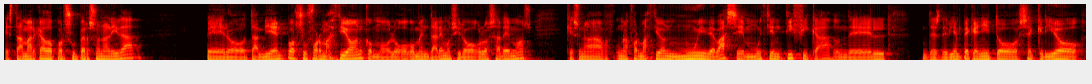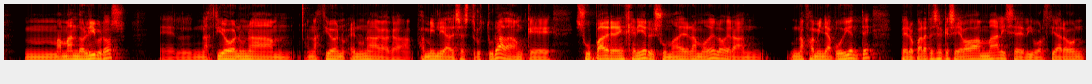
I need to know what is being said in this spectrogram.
está marcado por su personalidad, pero también por su formación, como luego comentaremos y luego glosaremos, que es una, formación muy de base, muy científica, donde él desde bien pequeñito se crió mm, mamando libros. Él nació en una, nació en, una familia desestructurada, aunque su padre era ingeniero y su madre era modelo, eran una familia pudiente, pero parece ser que se llevaban mal y se divorciaron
